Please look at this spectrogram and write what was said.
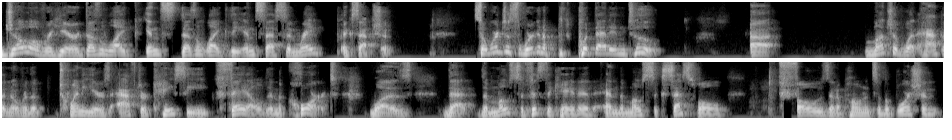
Joe over here doesn't like doesn't like the incest and rape exception. So we're just we're going to put that in too. Uh, much of what happened over the 20 years after Casey failed in the court was that the most sophisticated and the most successful foes and opponents of abortion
